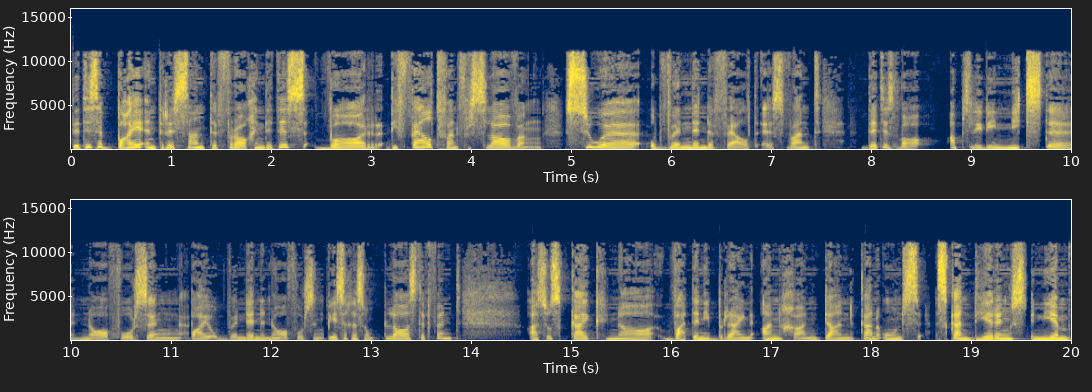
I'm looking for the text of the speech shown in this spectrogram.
Dit is 'n baie interessante vraag en dit is waar die veld van verslawing so opwindende veld is want dit is waar absoluut die nuutste navorsing, baie opwindende navorsing besig is om plaas te vind. As ons kyk na wat in die brein aangaan, dan kan ons skanderings neem,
